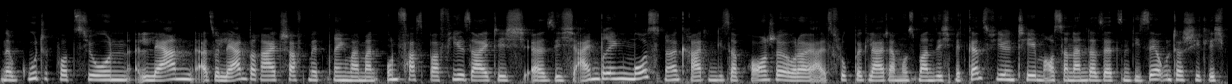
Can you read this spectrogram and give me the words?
eine gute Portion Lern, also Lernbereitschaft mitbringen, weil man unfassbar vielseitig äh, sich einbringen muss. Ne? Gerade in dieser Branche oder als Flugbegleiter muss man sich mit ganz vielen Themen auseinandersetzen, die sehr unterschiedlich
